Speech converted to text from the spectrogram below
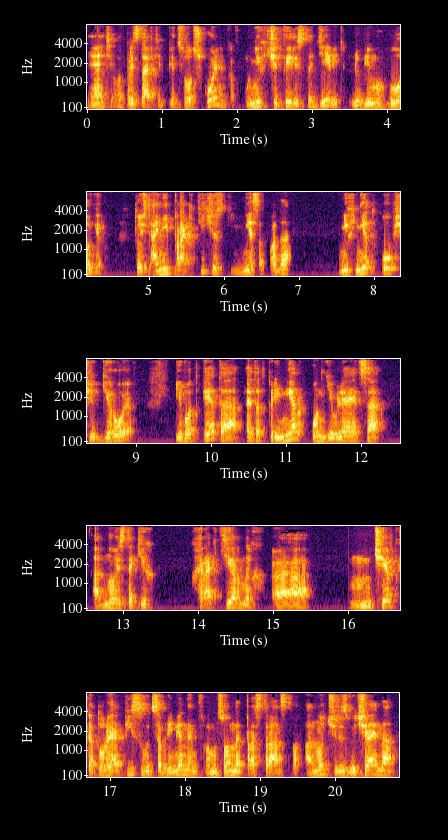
Понимаете? Вот представьте, 500 школьников, у них 409 любимых блогеров. То есть они практически не совпадают. У них нет общих героев. И вот это, этот пример, он является одной из таких характерных э, черт, которые описывают современное информационное пространство. Оно чрезвычайно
